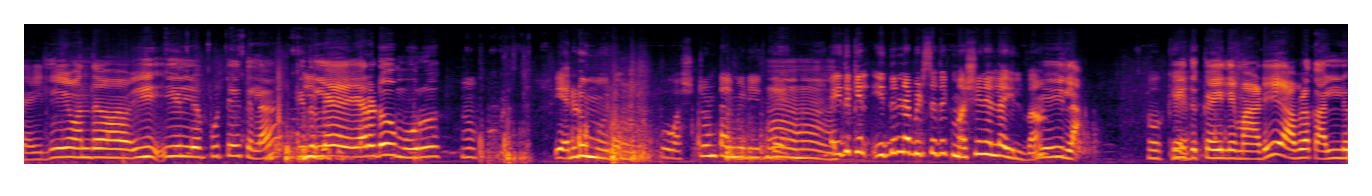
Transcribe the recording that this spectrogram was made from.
ಡೈಲಿ ಒಂದು ಇಲ್ಲಿ ಪುಟ್ಟಿ ಐತಲ್ಲ? ಇಲ್ಲೇ ಎರಡು ಮೂರು ಎರಡು ಮೂರು. ಓ ಅಷ್ಟೊಂದು ಟೈಮ್ ಹಿಡಿಯುತ್ತೆ. ಇದಕ್ಕೆ ಇದನ್ನ ಬಿಡಿಸೋದಕ್ಕೆ ಮಷಿನ್ ಎಲ್ಲ ಇಲ್ವಾ? ಇಲ್ಲ. ಓಕೆ ಇದು ಕೈಲಿ ಮಾಡಿ ಆ ಬಳಕ ಅಲ್ಲಿ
